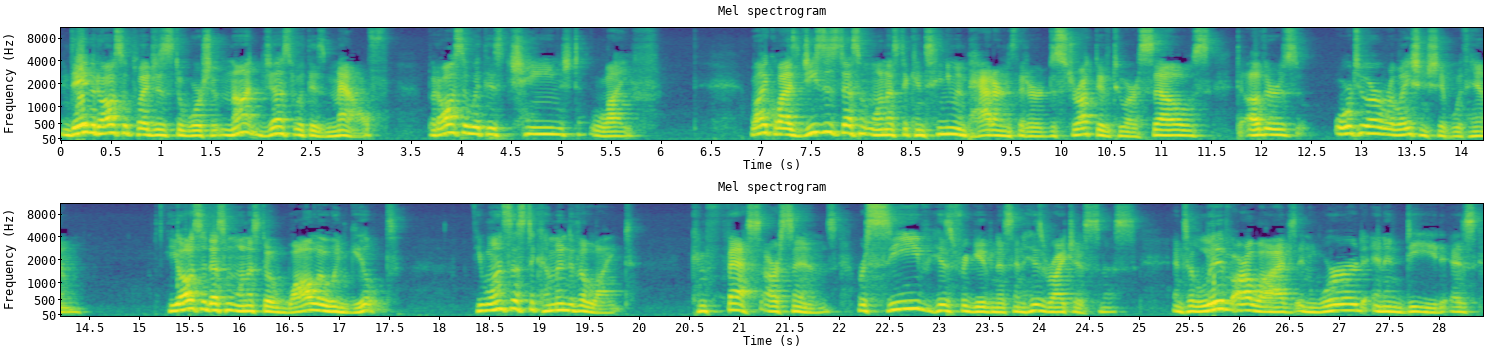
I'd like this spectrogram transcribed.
And David also pledges to worship not just with his mouth, but also with his changed life. Likewise, Jesus doesn't want us to continue in patterns that are destructive to ourselves, to others, or to our relationship with Him. He also doesn't want us to wallow in guilt. He wants us to come into the light, confess our sins, receive His forgiveness and His righteousness, and to live our lives in word and in deed as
